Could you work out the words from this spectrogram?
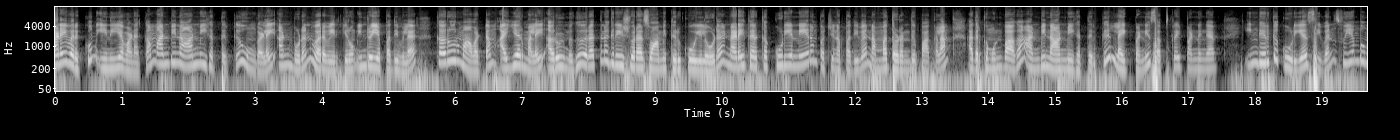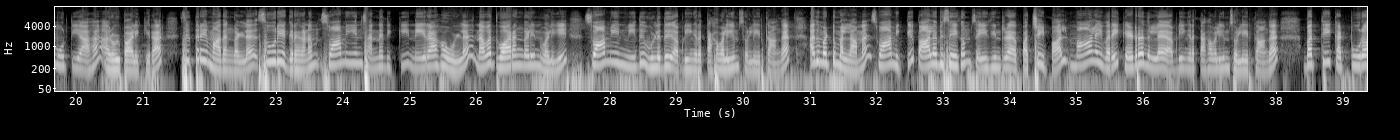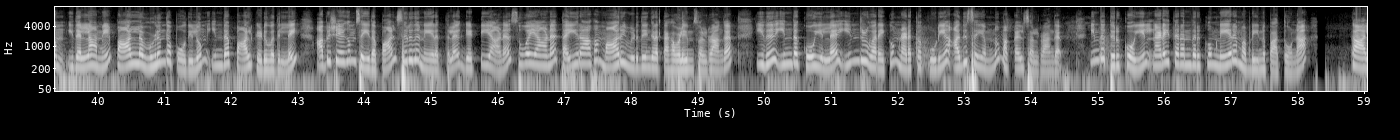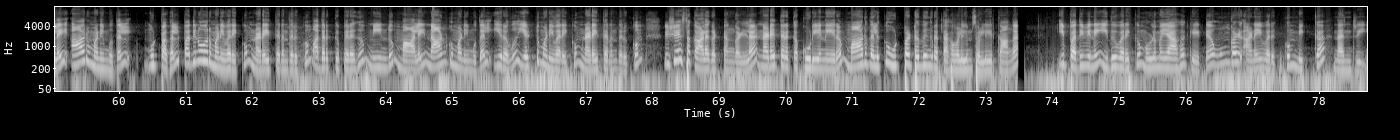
அனைவருக்கும் இனிய வணக்கம். அன்பின் ஆன்மீகத்திற்கு உங்களை அன்புடன் வரவேற்கிறோம். இன்றைய பதிவில் கரூர் மாவட்டம் ஐயர்மலை அருள்மிகு ரத்னகிரீஸ்வரர் சுவாமி திருக்கோயிலோட நடை திறக்கக்கூடிய நேரம் பற்றின பதிவை நம்ம தொடர்ந்து பார்க்கலாம். அதற்கு முன்பாக அன்பின் ஆன்மீகத்திற்கு லைக் பண்ணி சப்ஸ்கிரைப் பண்ணுங்க. இங்கு இருக்கக்கூடிய சிவன் சுயம்பு மூர்த்தியாக அருள் பாலிக்கிறார் சித்திரை மாதங்களில் சூரிய கிரகணம் சுவாமியின் சன்னதிக்கு நேராக உள்ள நவத்வாரங்களின் வழியே சுவாமியின் மீது விழுது அப்படிங்கிற தகவலையும் சொல்லியிருக்காங்க. அது மட்டுமல்லாமல் சுவாமிக்கு பாலபிஷேகம் செய்கின்ற பச்சை பால் மாலை வரை கெடுறதில்லை அப்படிங்கிற தகவலையும் சொல்லியிருக்காங்க. பத்தி கற்பூரம் இதெல்லாமே பாலில் விழுந்த போதிலும் இந்த பால் கெடுவதில்லை. அபிஷேகம் செய்த பால் சிறிது நேரத்தில் கெட்டியான சுவையான தயிராக மாறி விடுதுங்கிற தகவலையும் சொல்கிறாங்க இது இந்த கோயிலில் இன்று வரைக்கும் நடக்கக்கூடிய அதிசயம்னு மக்கள் சொல்கிறாங்க இந்த திருக்கோயில் நடை திறந்திருக்கும் நேரம் அப்படின்னு பார்த்தோன்னா காலை ஆறு மணி முதல் முற்பகல் பதினோரு மணி வரைக்கும் நடை திறந்திருக்கும் அதற்கு பிறகு மீண்டும் மாலை நான்கு மணி முதல் இரவு எட்டு மணி வரைக்கும் நடை திறந்திருக்கும் விசேஷ காலகட்டங்களில் நடை திறக்கக்கூடிய நேரம் மாறுதலுக்கு உட்பட்டதுங்கிற தகவலையும் சொல்லியிருக்காங்க. இப்பதிவினை இதுவரைக்கும் முழுமையாக கேட்ட உங்கள் அனைவருக்கும் மிக்க நன்றி.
